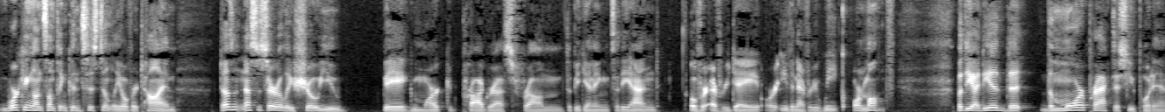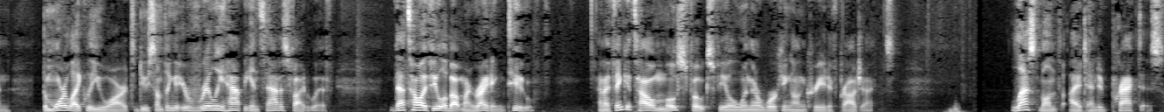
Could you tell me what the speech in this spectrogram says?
working on something consistently over time doesn't necessarily show you big marked progress from the beginning to the end over every day or even every week or month. But the idea that the more practice you put in, the more likely you are to do something that you're really happy and satisfied with. That's how I feel about my writing, too. And I think it's how most folks feel when they're working on creative projects. Last month, I attended Practice,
